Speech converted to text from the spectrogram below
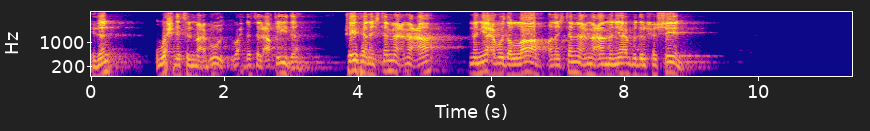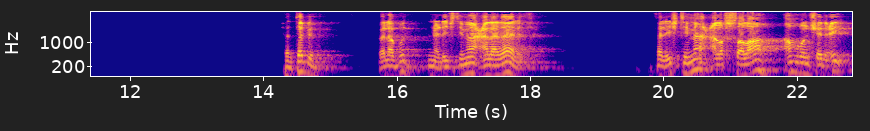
إذن وحدة المعبود وحدة العقيدة. كيف نجتمع مع من يعبد الله ونجتمع مع من يعبد الحسين؟ فانتبهوا فلا بد من الاجتماع على ذلك. فالاجتماع على الصلاة أمر شرعي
